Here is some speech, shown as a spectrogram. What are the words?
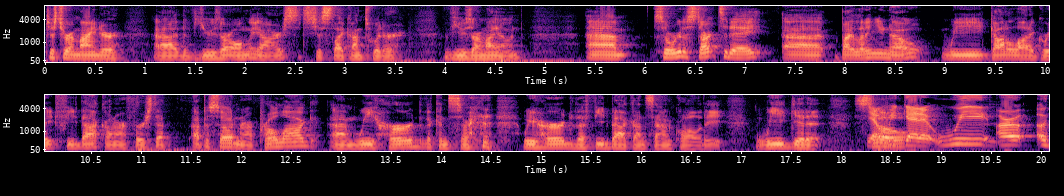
just a reminder: uh, the views are only ours. It's just like on Twitter, views are my own. Um, so we're going to start today uh, by letting you know we got a lot of great feedback on our first ep- episode and our prologue. Um, we heard the concern, we heard the feedback on sound quality. We get it. So, yeah, we get it. We are uh,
